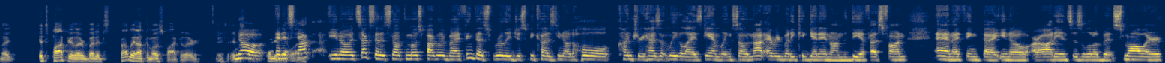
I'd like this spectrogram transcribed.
like it's popular, but it's probably not the most popular. It's, no, and it's way. not. You know, it sucks that it's not the most popular, but I think that's really just because you know the whole country hasn't legalized gambling, so not everybody could get in on the DFS fund. And I think that you know our audience is a little bit smaller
